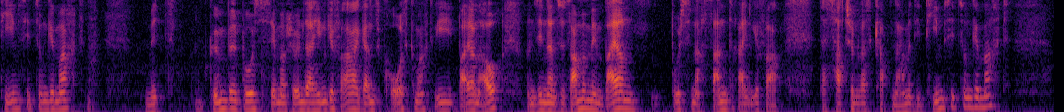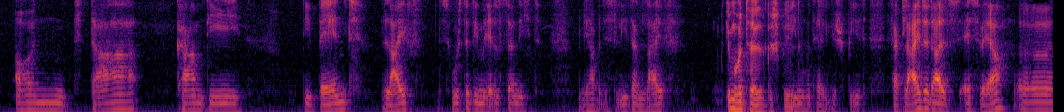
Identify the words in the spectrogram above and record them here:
Teamsitzung gemacht. Mit Gümbelbus sind wir schön dahin gefahren, ganz groß gemacht wie Bayern auch und sind dann zusammen mit dem Bayern-Bus nach Sand reingefahren. Das hat schon was gehabt. Da haben wir die Teamsitzung gemacht und da kam die, die Band live. Das wusste die Mädels da nicht. Und ich habe das Lied dann live Im Hotel gespielt. im Hotel gespielt. Verkleidet als SWR. Äh,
